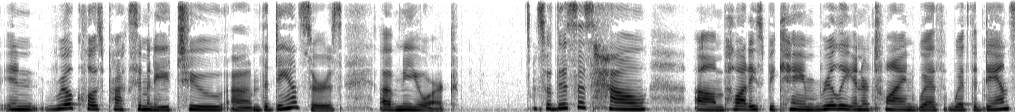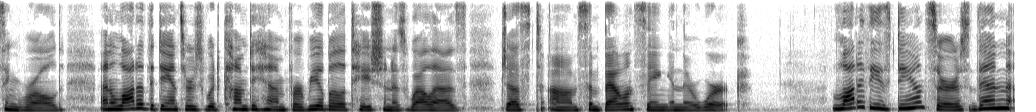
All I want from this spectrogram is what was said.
in real close proximity to um, the dancers of New York. So, this is how um, Pilates became really intertwined with, with the dancing world. And a lot of the dancers would come to him for rehabilitation as well as just um, some balancing in their work. A lot of these dancers then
